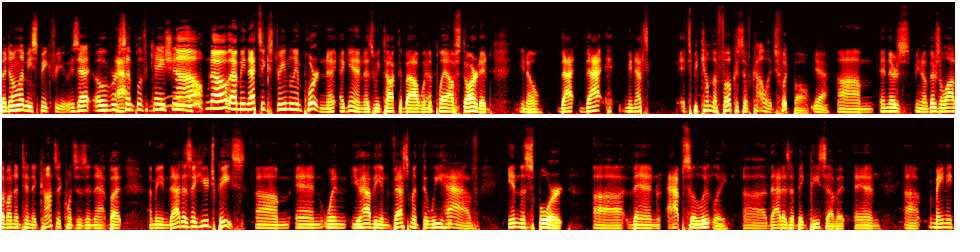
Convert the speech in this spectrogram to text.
But don't let me speak for you. Is that oversimplification? No, no. I mean that's extremely important. Again, as we talked about when Yeah. the playoffs started, you know that that I mean that's it's become the focus of college football. Yeah. Um, and there's you know there's a lot of unintended consequences in that, but I mean that is a huge piece. Um, and when you have the investment that we have in the sport, uh, then absolutely uh, that is a big piece of it. And uh, main-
